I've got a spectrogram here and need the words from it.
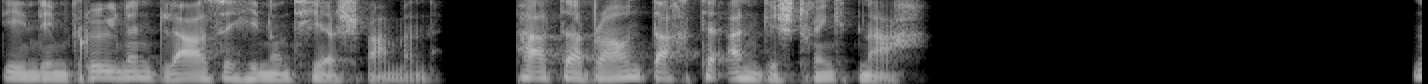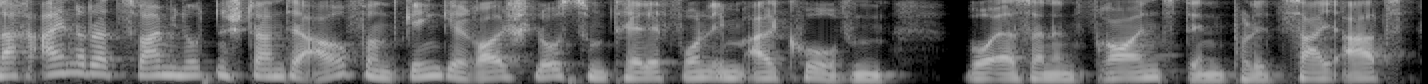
die in dem grünen Glase hin und her schwammen. Pater Brown dachte angestrengt nach. Nach ein oder zwei Minuten stand er auf und ging geräuschlos zum Telefon im Alkoven, wo er seinen Freund, den Polizeiarzt,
